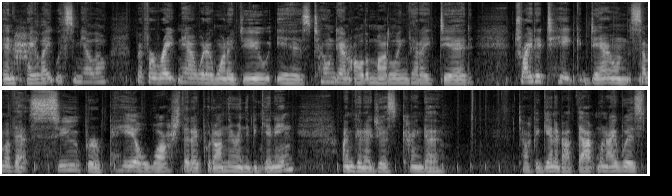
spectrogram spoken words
and, highlight with some yellow. But for right now, what I want to do is tone down all the modeling that I did. Try to take down some of that super pale wash that I put on there in the beginning. I'm going to just kind of talk again about that. When I was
